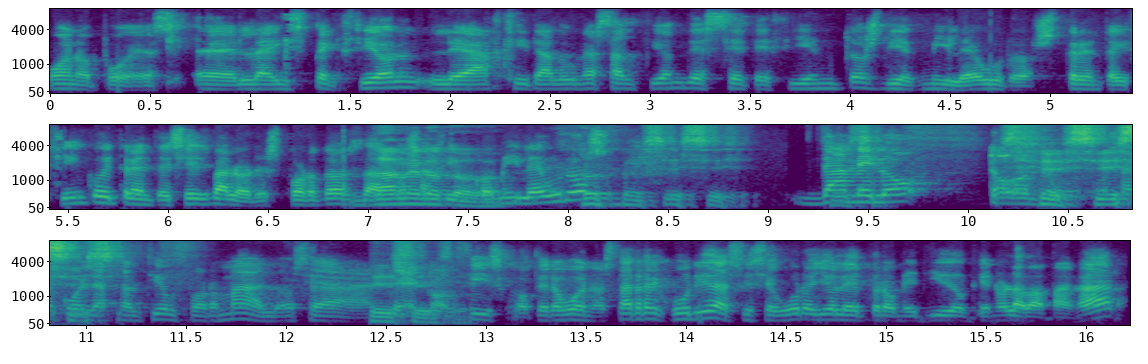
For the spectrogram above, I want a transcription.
bueno, pues eh, la inspección le ha girado una sanción de 710.000 euros, 35 y 36 valores por dos datos a 5.000 euros. sí, sí, dámelo todo, con la sanción formal, o sea, te confisco. Pero bueno, está recurrida, así seguro yo le he prometido que no la va a pagar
